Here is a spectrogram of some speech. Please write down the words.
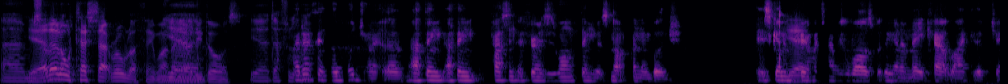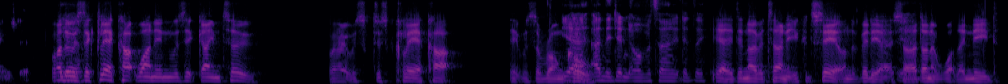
Um, Yeah, so- they'll all test that rule, I think, won't they, early doors? yeah, definitely. I don't think they'll budge on it though. I think I think pass interference is one thing that's not going to budge. It's going to be Yeah. pretty much how it was, but they're going to make out like they've changed it. Well, there was Yeah. the clear cut one in, was it game two? Where it was just clear cut. It was the wrong yeah, call. and they didn't overturn it, did they? Yeah, they didn't overturn it. You could see it on the video, so Yeah. I don't know what they need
